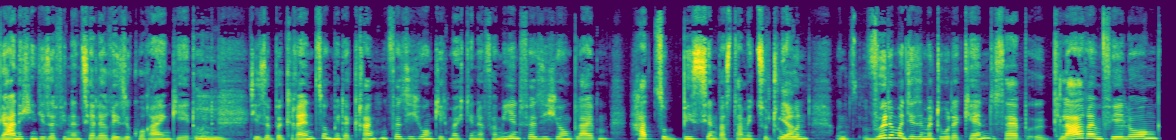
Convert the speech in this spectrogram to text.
gar nicht in dieser finanzielle Risiko reingeht. Mhm. Und diese Begrenzung mit der Krankenversicherung, ich möchte in der Familienversicherung bleiben, hat so ein bisschen was damit zu tun. Ja. Und würde man diese Methode kennen, deshalb äh, klare Empfehlung,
